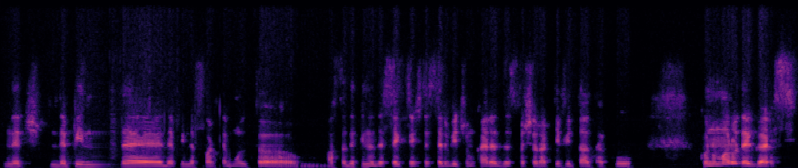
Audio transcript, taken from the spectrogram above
Deci depinde, depinde foarte mult. Uh, asta depinde de secție și de serviciu în care desfășoară activitatea cu, cu numărul de gărzi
